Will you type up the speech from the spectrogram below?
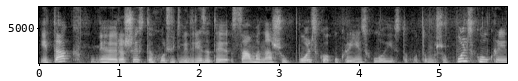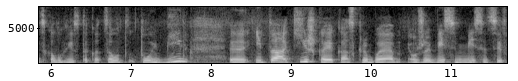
І так е, рашисти хочуть відрізати саме нашу польсько-українську логістику, тому що польсько-українська логістика це от той біль е, і та кішка, яка скребе вже 8 місяців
